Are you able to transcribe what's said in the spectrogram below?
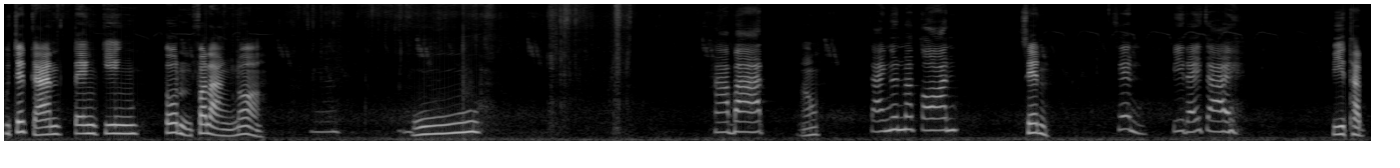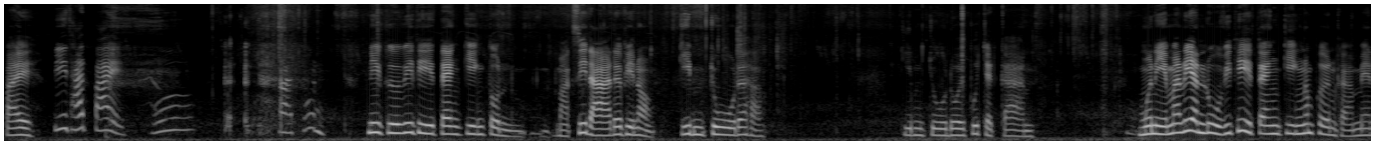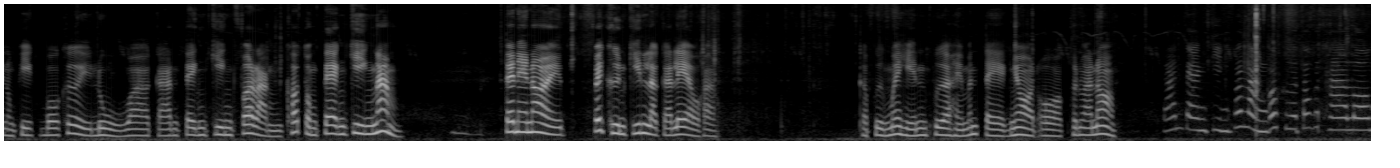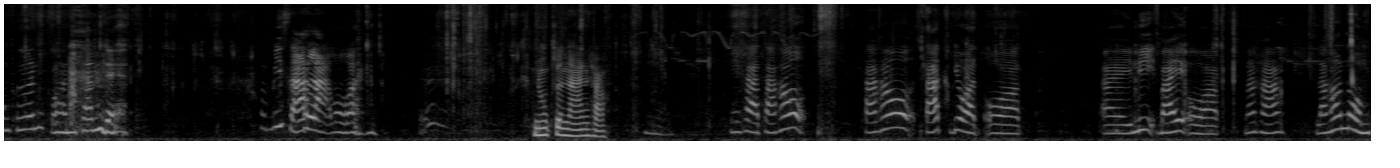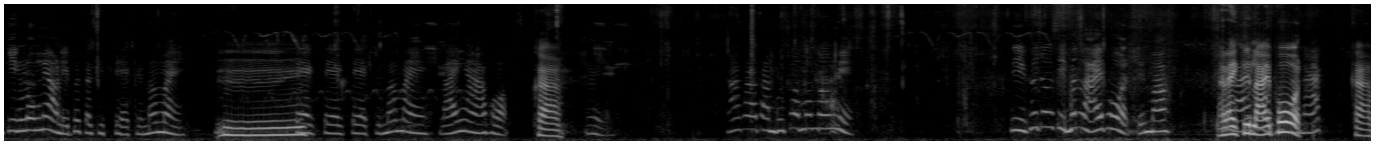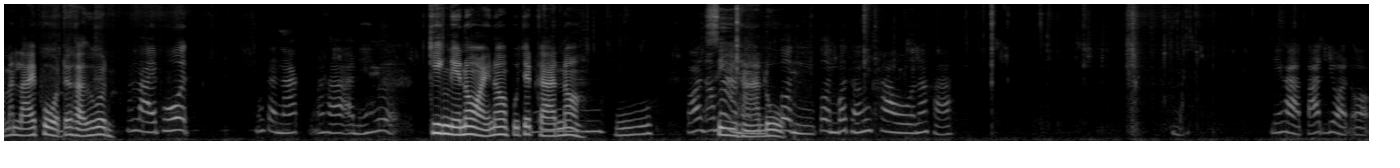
ผู้จัดการแต่งกิ่งต้นฝรั่งเนาะโอ้ห้าบาท เอาจ่ายเงินมาก่อน เส้น เส้น ปีใดจ่ายปีถัดไป ปีถัดไปโอ้ขาดทุน นี่คือวิธีแต่งกิ่งต้นหมากซีดาเด้อพี่น้อง กิมจูเด้อค่ะ กิมจูโดยผู้จัดการ มือนี้มาเรียนรู้วิธีแต่งกิ่งน้ำเพลินค่ะ แม่น้องพริกบ่เคยรู้ว่าการแต่งกิ่งฝรั่งเขาต้องแต่งกิ่งน้ำแต่น้อยๆไปคืนกินแล้วก็แล้วค่ะก็เพิ่งไม่เห็นเพื่อให้มันแตกยอดออกเพิ่นว่าเนาะการแต่งกิ่งฝรั่งก็คือต้องทารองพื้นก่อนกันแดดมันมีสาระบ่วะสนุกสนานค่ะ นี่ค่ะถ้าเขาถ้าเขาตัดยอดออกไอ้ลิใบออกนะคะ แล้วเขาโหน่มกิ่งลงแนวนี่เพื่อกระสิแตกขึ้นมาใหม่ อืมแตกแตกแตกขึ้นมาใหม่ร้ายงาพอกค่ะ เออนะคะท่านผู้ชมมาเมืองนี่นี่คือจังสีมันหลายโพดเห็นบ่อะไรคือหลายโพด มันก็นักค่ะ มันหลายโพดเด้อค่ะทุกคน มันหลายโพดมันก็นักนะคะ อันนี้คือกิ่งน้อยๆเนาะผู้จัดการเนาะโอ้ ตอนเอาสี่มาหาลูก ต้นต้นบ่ถึงเขานะคะ นี่ค่ะ ตัดยอดออก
